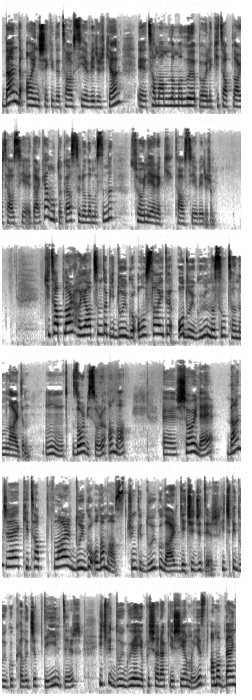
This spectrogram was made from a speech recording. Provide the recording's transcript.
Ben de aynı şekilde tavsiye verirken e, tamamlamalı böyle kitaplar tavsiye ederken mutlaka sıralamasını söyleyerek tavsiye veririm. Kitaplar hayatında bir duygu olsaydı o duyguyu nasıl tanımlardın? Hmm, zor bir soru ama e, şöyle bence kitaplar duygu olamaz. Çünkü duygular geçicidir. Hiçbir duygu kalıcı değildir. Hiçbir duyguya yapışarak yaşayamayız ama ben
